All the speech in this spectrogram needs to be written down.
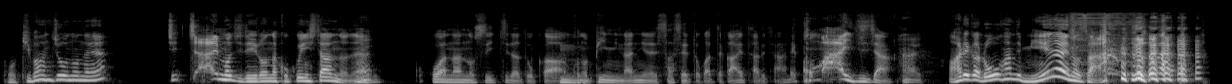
こう基板上のね、ちっちゃい文字でいろんな刻印してあるのね。はいここは何のスイッチだとか、うんこのピンに何々させとかって書いてあるじゃん。あれ、細い字じゃん。はい。あれが老眼で見えないのさ。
